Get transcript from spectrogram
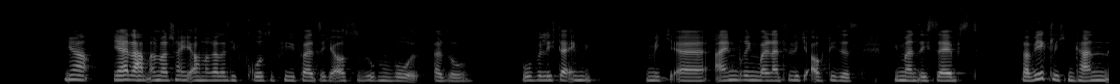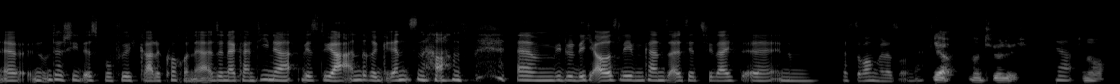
Ja, ja, da hat man wahrscheinlich auch eine relativ große Vielfalt, sich auszusuchen, wo, also, wo will ich da irgendwie mich äh, einbringen, weil natürlich auch dieses, wie man sich selbst verwirklichen kann, äh, ein Unterschied ist, wofür ich gerade koche. Ne? Also in der Kantine wirst du ja andere Grenzen haben, ähm, wie du dich ausleben kannst, als jetzt vielleicht äh, in einem Restaurant oder so, ne? Ja, natürlich. Ja. Genau.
